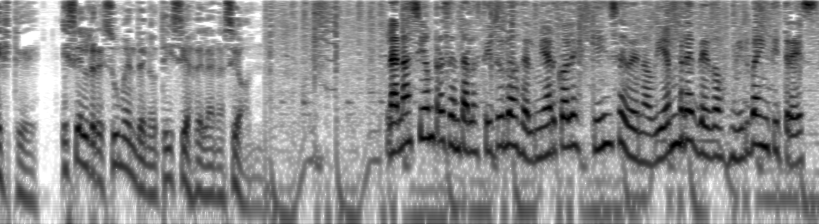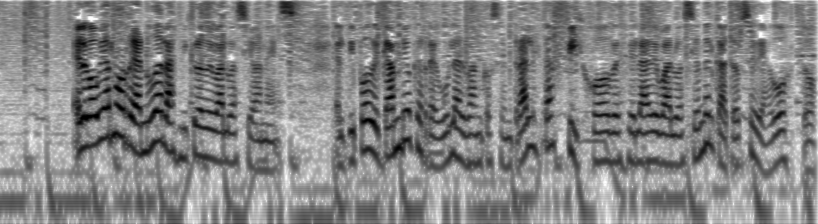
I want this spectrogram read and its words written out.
Este es el resumen de Noticias de la Nación. La Nación presenta los títulos del miércoles 15 de noviembre de 2023. El gobierno reanuda las microdevaluaciones. El tipo de cambio que regula el Banco Central está fijo desde la devaluación del 14 de agosto,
